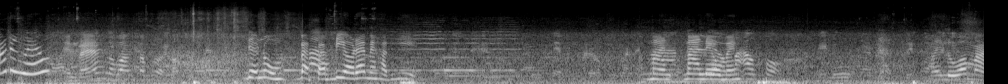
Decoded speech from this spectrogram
าถึงแล้ว เห็นไหมระวังตำรวจหรอกเดี๋ยวหนูแบบแป๊บเดียวได้ไหมคะพี่มามาเร็วไหม มาเอาของไม่รู้ว่ามา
